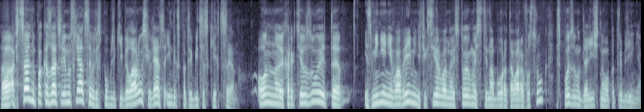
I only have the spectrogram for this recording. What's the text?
Э, официальным показателем инфляции в Республике Беларусь является индекс потребительских цен. Он характеризует изменение во времени фиксированной стоимости набора товаров и услуг, используемых для личного потребления.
